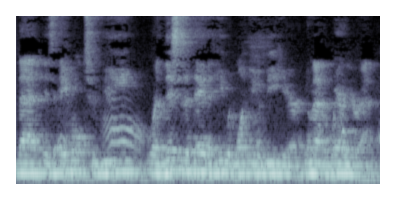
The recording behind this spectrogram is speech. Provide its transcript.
that is able to be where this is a day that He would want you to be here, no matter where you're at.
